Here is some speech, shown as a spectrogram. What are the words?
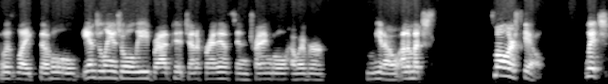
it was like the whole Angelina Jolie, Brad Pitt, Jennifer Aniston triangle. However, you know, on a much smaller scale, which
